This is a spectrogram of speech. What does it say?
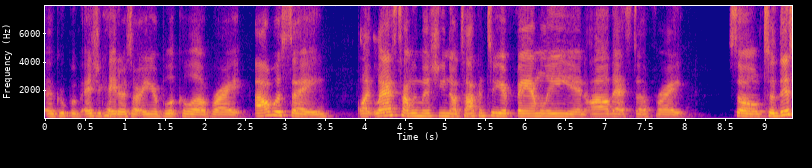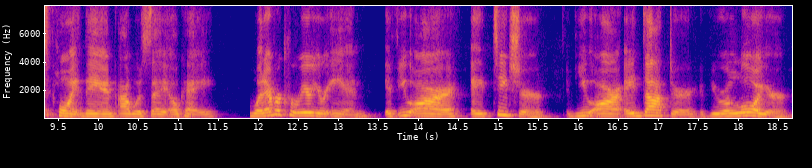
a group of educators are in your book club, right? I would say, like last time we mentioned, you know, talking to your family and all that stuff, right? So to this point, then I would say, okay, whatever career you're in, if you are a teacher, if you are a doctor, if you're a lawyer,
